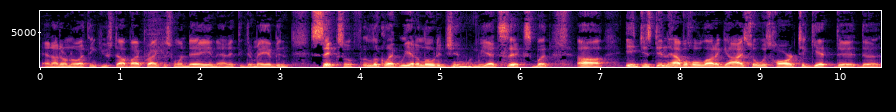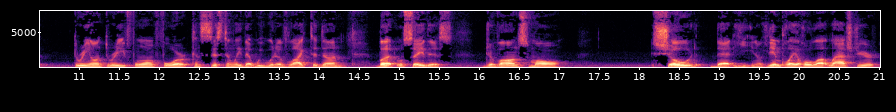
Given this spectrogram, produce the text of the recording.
and I don't know. I think you stopped by practice one day, and I think there may have been six. So it looked like we had a loaded gym when we had six, but uh, it just didn't have a whole lot of guys, so it was hard to get the the three on three, four on four consistently that we would have liked to done. But we'll say this: Javon Small showed that he you know he didn't play a whole lot last year,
